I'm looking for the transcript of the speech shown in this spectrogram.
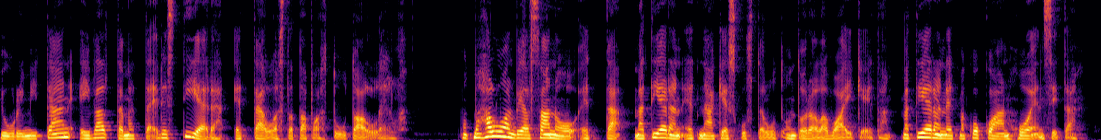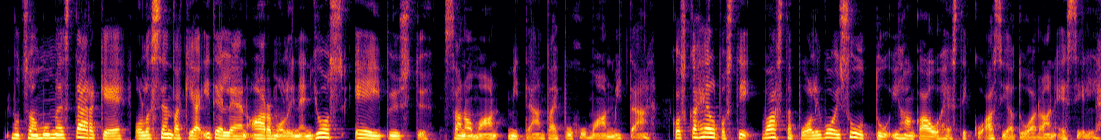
juuri mitään, ei välttämättä edes tiedä, että tällaista tapahtuu talleilla. Mutta mä haluan vielä sanoa, että mä tiedän, että nämä keskustelut on todella vaikeita. Mä tiedän, että mä koko ajan hoen sitä. Mutta se on mun mielestä tärkeää olla sen takia itselleen armollinen, jos ei pysty sanomaan mitään tai puhumaan mitään. Koska helposti vastapuoli voi suuttua ihan kauheasti, kun asia tuodaan esille.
